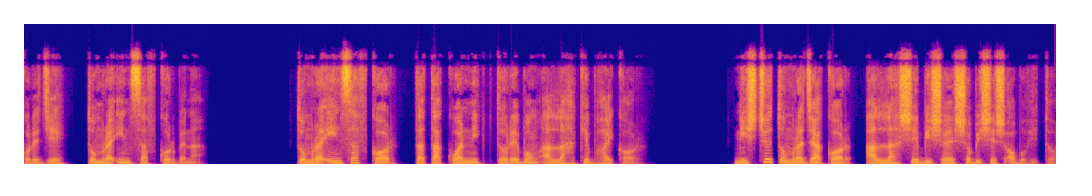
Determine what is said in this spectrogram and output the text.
করে যে তোমরা ইনসাফ করবে না তোমরা ইনসাফ কর তা তাকুয়ার নিক্তর এবং আল্লাহকে ভয় কর। নিশ্চয় তোমরা যা কর, আল্লাহ সে বিষয়ে সবিশেষ অবহিত।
